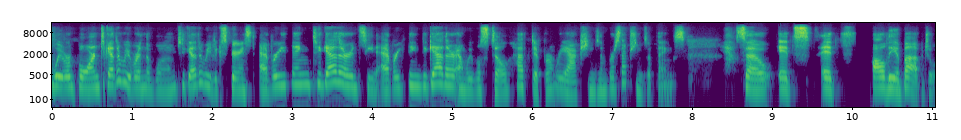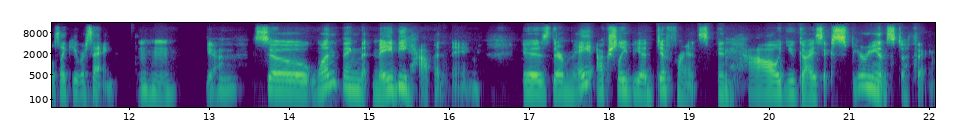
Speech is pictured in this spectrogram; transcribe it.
we were born together we were in the womb together we've experienced everything together and seen everything together and we will still have different reactions and perceptions of things yeah. so it's it's all the above jules like you were saying mm-hmm. yeah mm-hmm. so one thing that may be happening is there may actually be a difference in how you guys experienced a thing.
